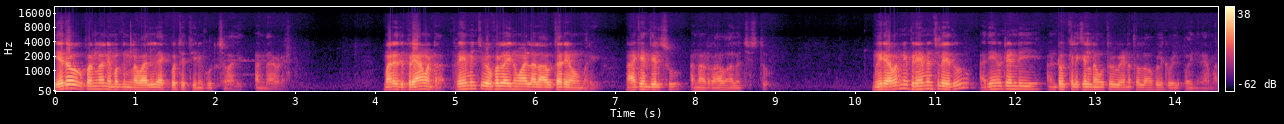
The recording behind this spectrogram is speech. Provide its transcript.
ఏదో ఒక పనిలో నిమగ్నం అవ్వాలి లేకపోతే తిని కూర్చోవాలి అందావిడ. మరి అది ప్రేమట? ప్రేమించి విఫలైన వాళ్ళు అలా అవుతారేమో మరి. నాకేం తెలుసు? అన్నాడు రావు ఆలోచిస్తూ. మీరెవరిని ప్రేమించలేదు? అదేమిటండి? అంటూ కిలకిల నవ్వుతూ వీణతో లోపలికి వెళ్ళిపోయింది నిర్మల.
